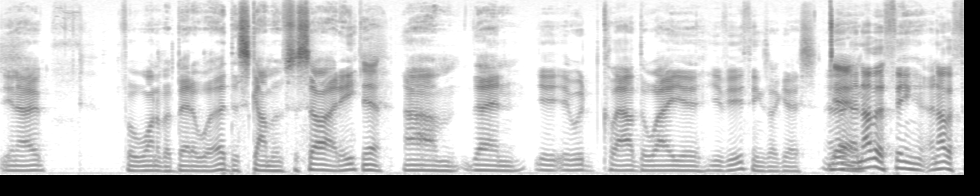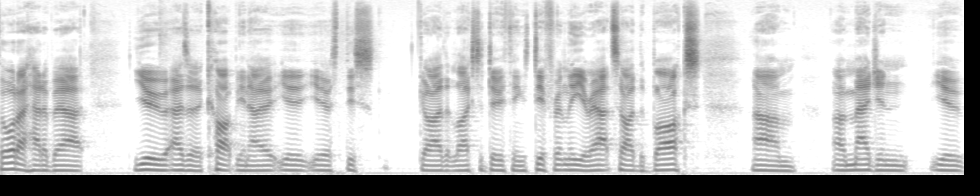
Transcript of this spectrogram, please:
you know, for want of a better word, the scum of society, Yeah. um, then it, it would cloud the way you, you view things, I guess. And Yeah. Another thing, another thought I had about you as a cop, you know, you, you're this guy that likes to do things differently. You're outside the box. Um, I imagine you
